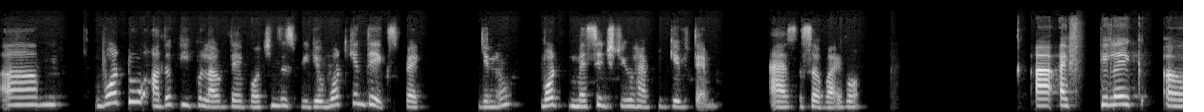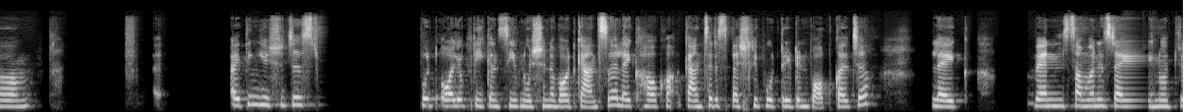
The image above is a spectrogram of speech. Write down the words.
Um, what do other people out there watching this video what can they expect you know what message do you have to give them as a survivor? Uh, i feel like um, i think you should just put all your preconceived notion about cancer like how ca- cancer is especially portrayed in pop culture. Like when someone is diagnosed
